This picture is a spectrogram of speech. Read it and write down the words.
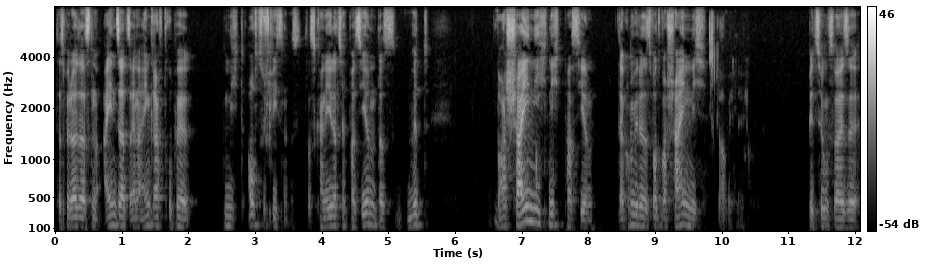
Das bedeutet, dass ein Einsatz einer Eingreiftruppe nicht auszuschließen ist. Das kann jederzeit passieren. Das wird wahrscheinlich nicht passieren. Da kommt wieder das Wort wahrscheinlich. Das glaube ich nicht. Beziehungsweise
